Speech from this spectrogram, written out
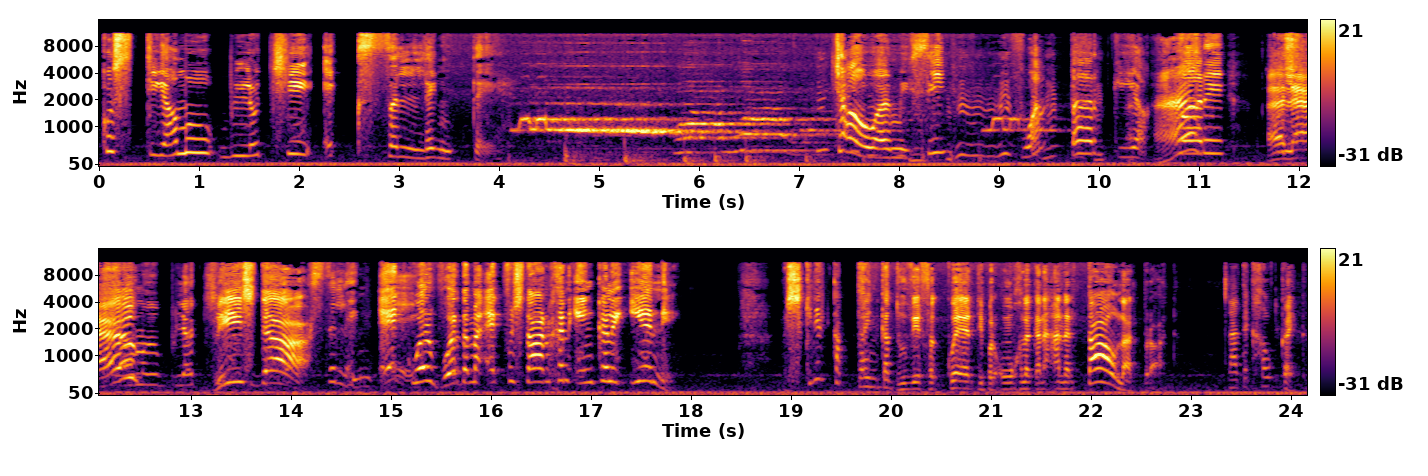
Costiamo Blucci Excelente. Ciao amici. Water Gyukari. Hallo? Wie's daar? Excelente. Ek hoor woorde maar ek verstaan geen enkele een nie. Miskien het kaptein Kadu weer verkweerd die per ongeluk in 'n ander taal laat praat. Laat ek gou kyk.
